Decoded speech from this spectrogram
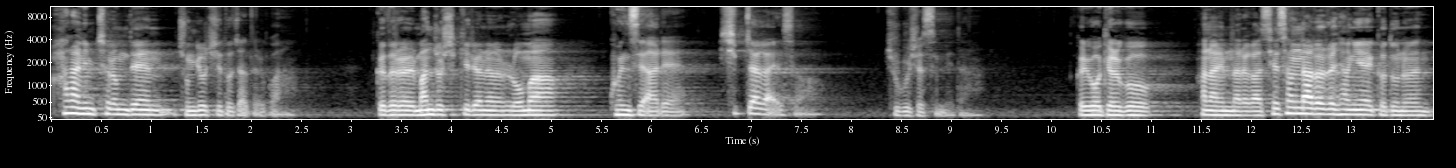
하나님처럼 된 종교 지도자들과 그들을 만족시키려는 로마 권세 아래 십자가에서 죽으셨습니다. 그리고 결국 하나님 나라가 세상 나라를 향해 거두는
